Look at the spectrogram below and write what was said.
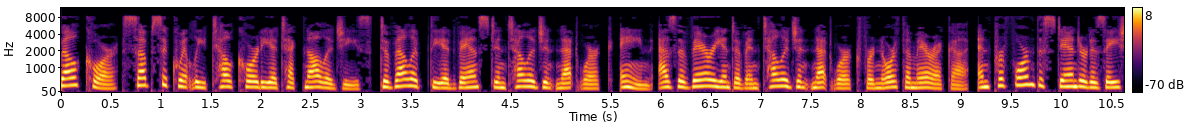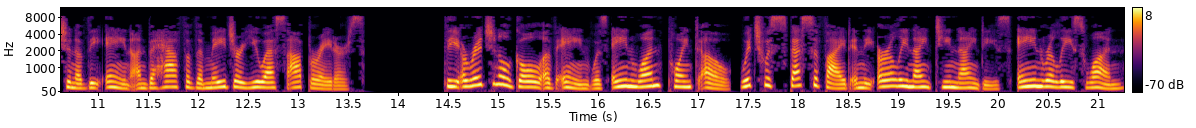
Bellcore subsequently Telcordia Technologies developed the Advanced Intelligent Network AIN as the variant of Intelligent Network for North America, and performed the standardization of the AIN on behalf of the major U.S. operators. The original goal of AIN was AIN 1.0, which was specified in the early 1990s AIN Release 1,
